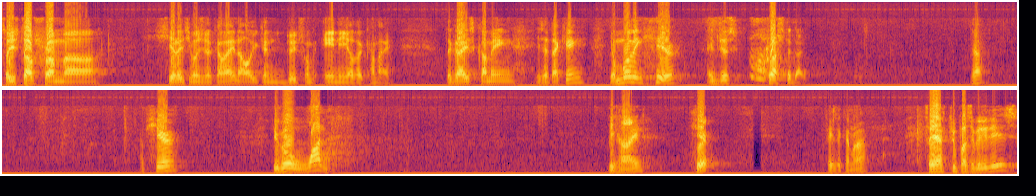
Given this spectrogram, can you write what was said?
So you start from uh, Hirachi no Kamae, now you can do it from any other Kamae. The guy is coming, he's attacking. You're moving here and just crush the guy. Yeah. I'm here. You go one behind here. Face the camera. So you have two possibilities.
